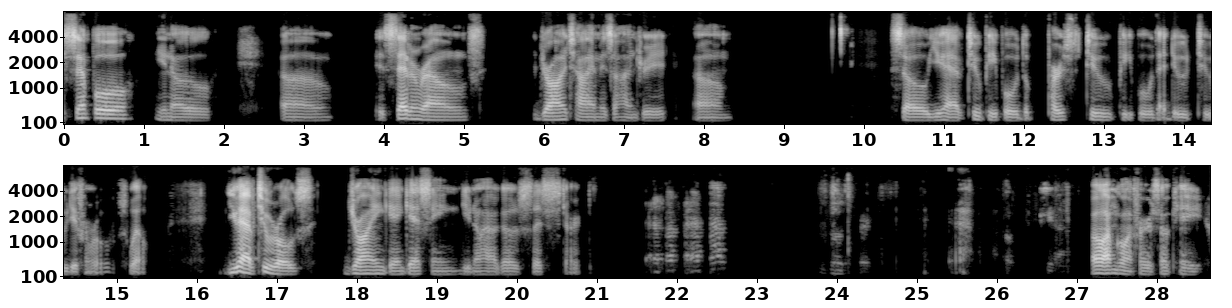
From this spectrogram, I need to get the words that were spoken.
simple. You know, um, it's seven rounds. Drawing time is a hundred. Um, so you have two people, the first two people that do two different roles. Well, you have two roles, drawing and guessing. You know how it goes. Let's start. Oh, I'm going first. Okay.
